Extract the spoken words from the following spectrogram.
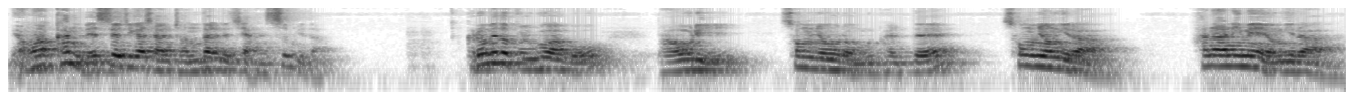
명확한 메시지가 잘 전달되지 않습니다. 그럼에도 불구하고 바울이 성령을 언급할 때 성령이라 하나님의 영이라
